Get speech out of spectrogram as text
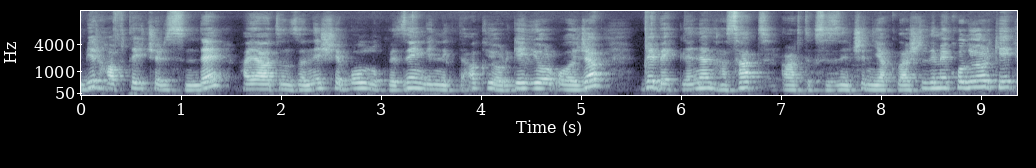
bir hafta içerisinde hayatınıza neşe, bolluk ve zenginlik de akıyor, geliyor olacak ve beklenen hasat artık sizin için yaklaştı demek oluyor ki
